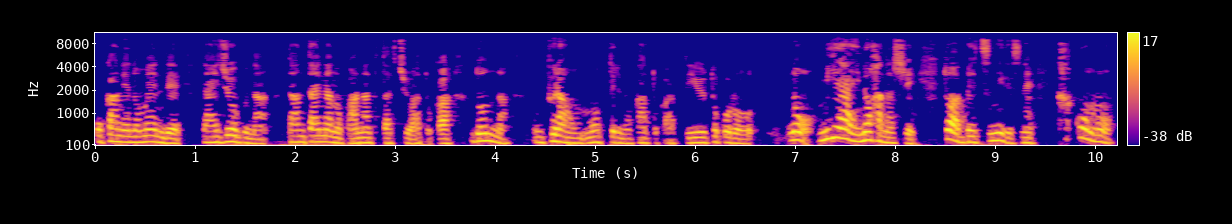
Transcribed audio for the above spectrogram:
お金の面で大丈夫な団体なのか、あなたたちはとか、どんなプランを持ってるのかとかっていうところの未来の話とは別にですね、過去の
